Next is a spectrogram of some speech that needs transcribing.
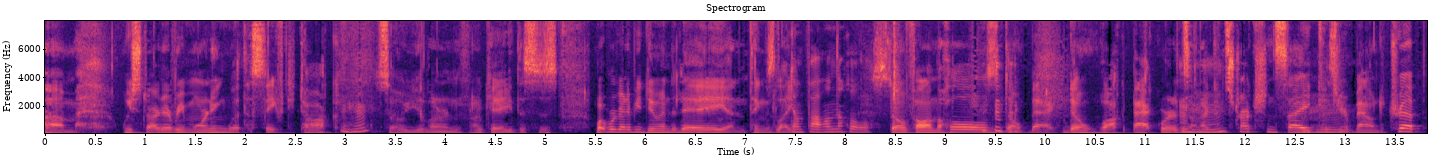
Um, we start every morning with a safety talk, so you learn okay, this is what we're going to be doing today, and things like Don't fall in the holes. don't fall in the holes. Don't back don't walk backwards on a construction site because you're bound to trip.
